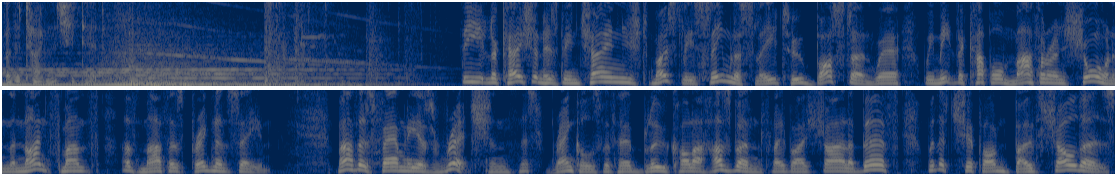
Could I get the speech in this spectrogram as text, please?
For the time that she did. The location has been changed mostly seamlessly to Boston, where we meet the couple Martha and Sean in the ninth month of Martha's pregnancy. Martha's family is rich, and this rankles with her blue collar husband, played by Shia LaBeouf, with a chip on both shoulders,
